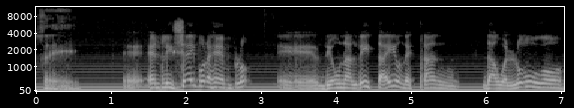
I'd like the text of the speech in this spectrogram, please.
Sí. Eh, el Licey, por ejemplo, eh, dio una lista ahí donde están Dawel Lugo,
